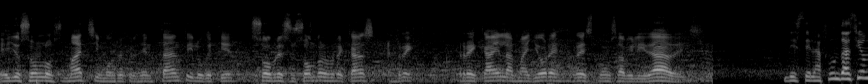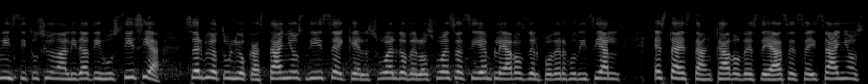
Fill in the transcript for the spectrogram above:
Ellos son los máximos representantes y lo que tiene, sobre sus hombros recaen las mayores responsabilidades. Desde la Fundación Institucionalidad y Justicia, Servio Tulio Castaños dice que el sueldo de los jueces y empleados del Poder Judicial está estancado desde hace seis años,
